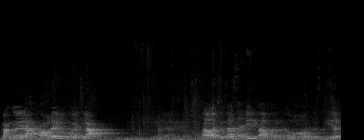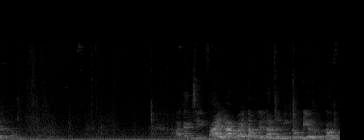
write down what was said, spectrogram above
mọi người đã có đầy đủ hết chưa ạ? Rồi chúng ta sẽ đi vào phần câu hỏi đầu tiên. À, các chị phải làm bài tập để lát nữa mình cộng điểm được không?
